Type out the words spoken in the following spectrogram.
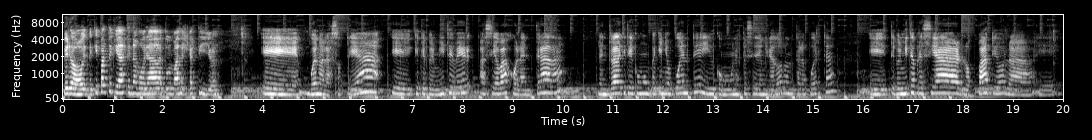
Pero, ¿de qué parte quedaste enamorada tú más del castillo? Eh, bueno, la azotea eh, que te permite ver hacia abajo la entrada, la entrada que tiene como un pequeño puente y como una especie de mirador donde está la puerta, eh, te permite apreciar los patios, la, eh,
